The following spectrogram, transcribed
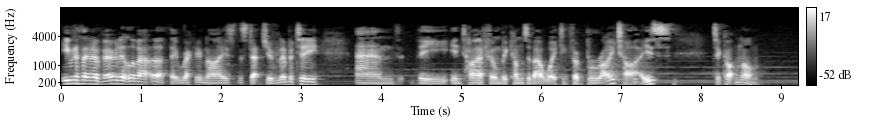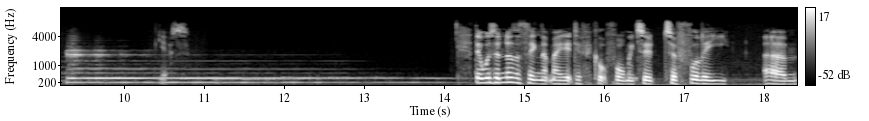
Even if they know very little about Earth, they recognise the Statue of Liberty, and the entire film becomes about waiting for Bright Eyes to cotton on. Yes. There was another thing that made it difficult for me to to fully um,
